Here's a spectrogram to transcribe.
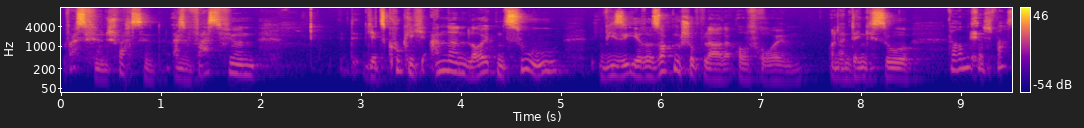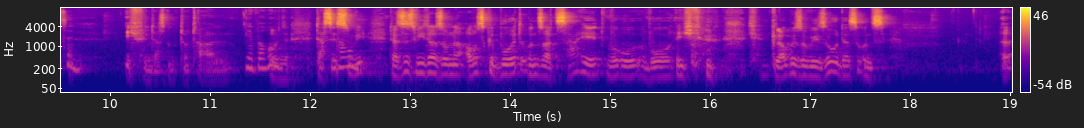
Was für ein Schwachsinn. Also was für ein. Jetzt gucke ich anderen Leuten zu, wie sie ihre Sockenschublade aufräumen. Und dann denke ich so. Warum ist das äh, Schwachsinn? Ich finde das ein total. Ja, warum? Das ist, warum? das ist wieder so eine Ausgeburt unserer Zeit, wo, wo ich, ich glaube sowieso, dass uns äh,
